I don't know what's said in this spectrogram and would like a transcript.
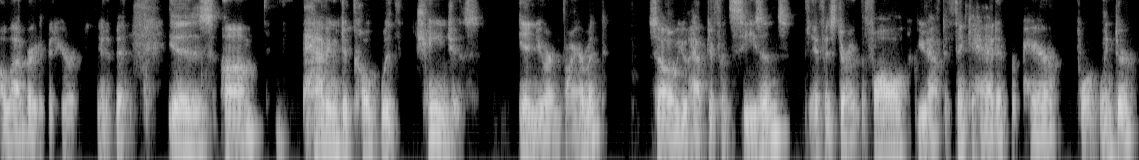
I'll, elaborate a bit here in a bit, is um, having to cope with changes in your environment. So you have different seasons. If it's during the fall, you have to think ahead and prepare for winter,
